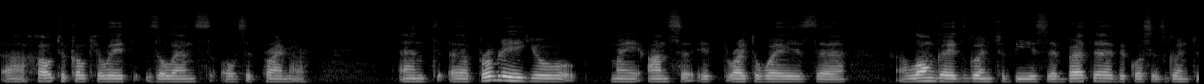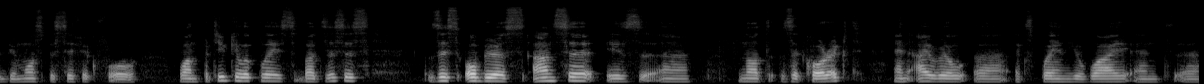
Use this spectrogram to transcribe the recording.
uh, how to calculate the length of the primer. And uh, probably you may answer it right away is uh, uh, longer it's going to be the better because it's going to be more specific for one particular place but this is this obvious answer is uh, not the correct and I will uh, explain you why and uh,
